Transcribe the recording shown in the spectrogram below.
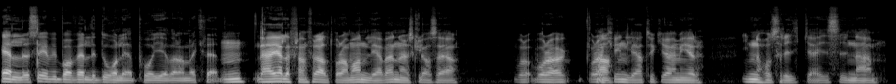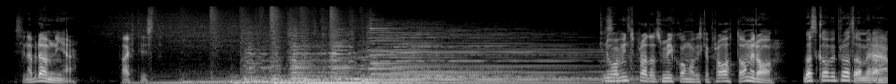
Eller så är vi bara väldigt dåliga på att ge varandra cred. Mm. Det här gäller framförallt våra manliga vänner skulle jag säga. Våra, våra, våra Ja. kvinnliga tycker jag är mer innehållsrika i sina, sina bedömningar. Faktiskt. Nu har vi inte pratat så mycket om vad vi ska prata om idag. Vad ska vi prata om idag? Eh,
